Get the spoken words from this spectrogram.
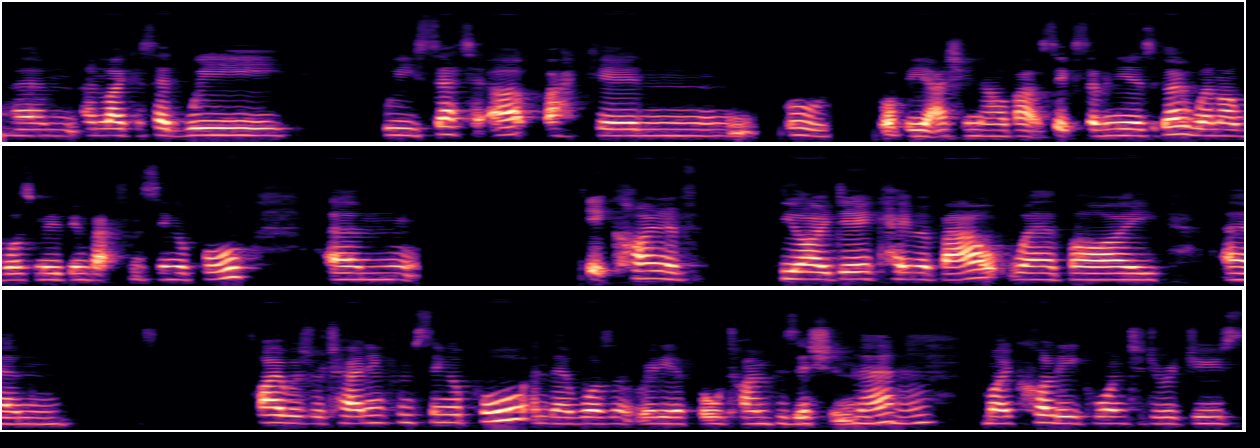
Mm. Um, and like I said, we we set it up back in oh probably actually now about six seven years ago when I was moving back from Singapore. Um, it kind of the idea came about whereby um, I was returning from Singapore and there wasn't really a full time position there. Mm-hmm. My colleague wanted to reduce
